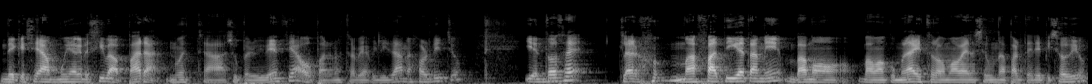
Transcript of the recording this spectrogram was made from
de que sea muy agresiva para nuestra supervivencia o para nuestra viabilidad, mejor dicho. Y entonces, claro, más fatiga también vamos, vamos a acumular, esto lo vamos a ver en la segunda parte del episodio,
